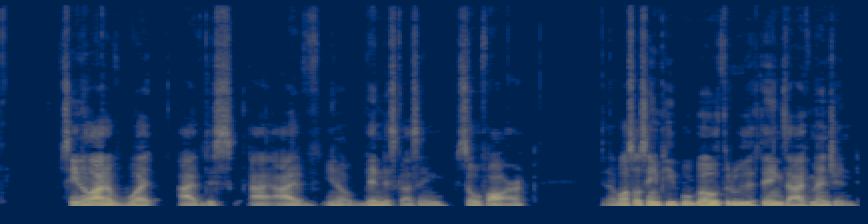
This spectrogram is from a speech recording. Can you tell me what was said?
I've seen a lot of what I've dis- I, I've you know been discussing so far, and I've also seen people go through the things I've mentioned,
